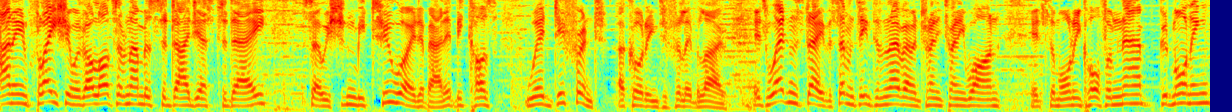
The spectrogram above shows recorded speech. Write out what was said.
And inflation, we've got lots of numbers to digest today, so we shouldn't be too worried about it because we're different, according to Philip Lowe. It's Wednesday, the 17th of November 2021. It's the morning call from NAB. Good morning.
